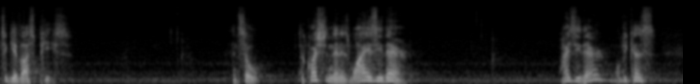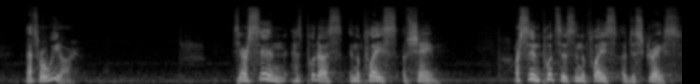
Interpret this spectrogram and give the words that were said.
to give us peace. And so the question then is why is he there? Why is he there? Well, because that's where we are. See, our sin has put us in the place of shame. Our sin puts us in the place of disgrace.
